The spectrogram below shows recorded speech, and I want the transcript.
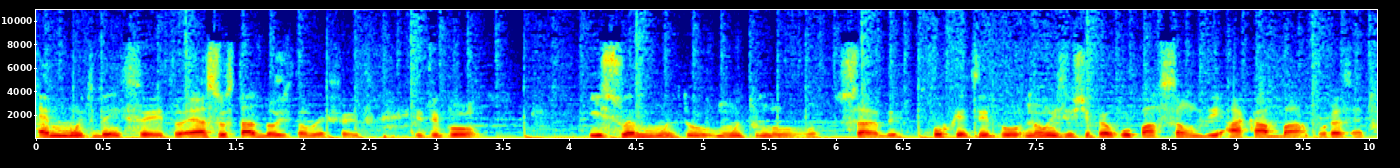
É muito bem feito, é assustador de tão bem feito. E tipo, isso é muito, muito novo, sabe? Porque, tipo, não existe preocupação de acabar, por exemplo.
